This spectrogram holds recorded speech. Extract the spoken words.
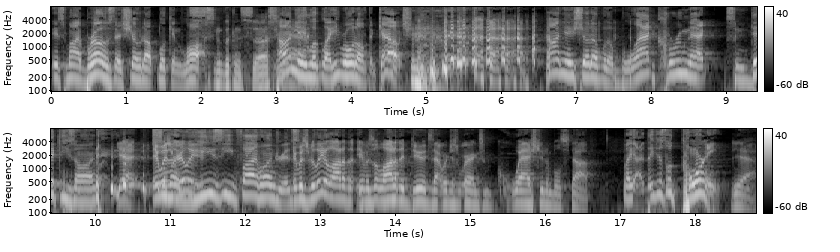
It's my bros that showed up looking lost. Looking sus. Kanye looked like he rolled off the couch. Kanye showed up with a black crew neck, some Dickies on. Yeah, it some, was like, really Yeezy 500s. it was really a lot of the it was a lot of the dudes that were just wearing some questionable stuff. like they just look corny. Yeah.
